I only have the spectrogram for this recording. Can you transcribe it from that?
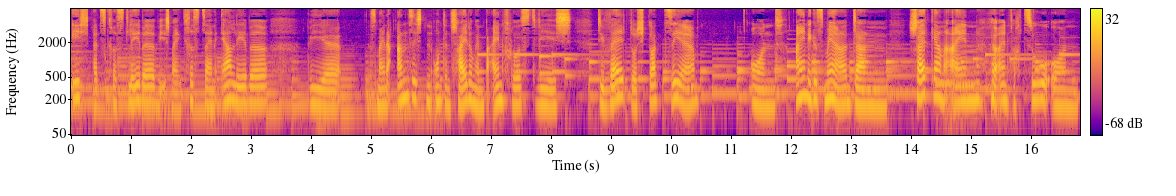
ich als Christ lebe, wie ich mein Christsein erlebe, wie es meine Ansichten und Entscheidungen beeinflusst, wie ich die Welt durch Gott sehe und einiges mehr, dann Schalt gerne ein, hör einfach zu und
